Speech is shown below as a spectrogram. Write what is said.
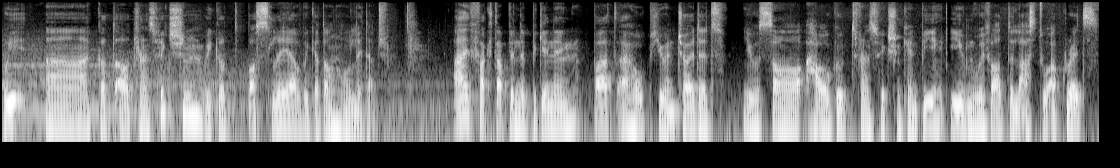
We uh, got our transfixion, we got boss layer, we got unholy touch. I fucked up in the beginning, but I hope you enjoyed it. You saw how good transfixion can be, even without the last two upgrades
